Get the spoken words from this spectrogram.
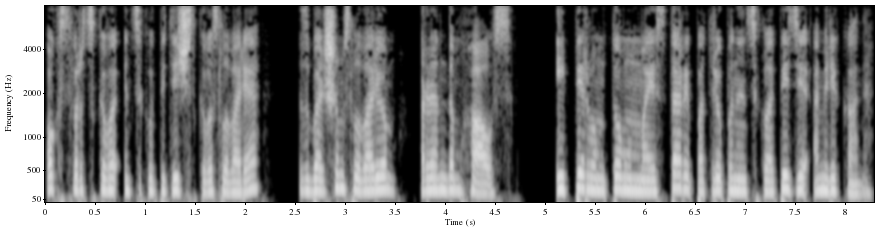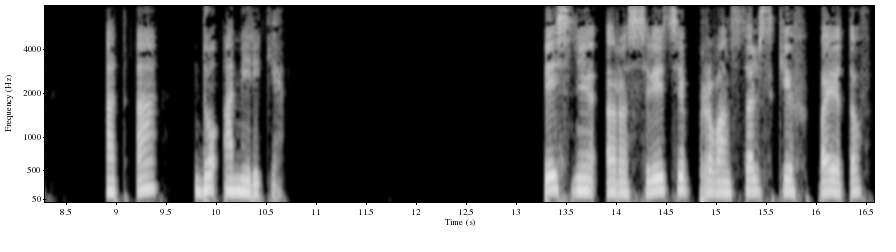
Оксфордского энциклопедического словаря с большим словарем «Рэндом Хаус» и первым томом моей старой потрепанной энциклопедии «Американо». От А до Америки. Песни о рассвете провансальских поэтов,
